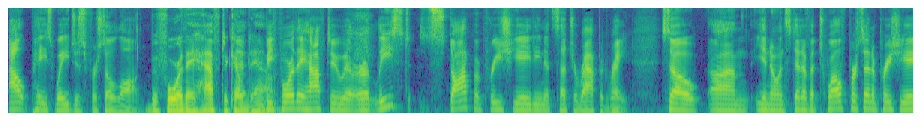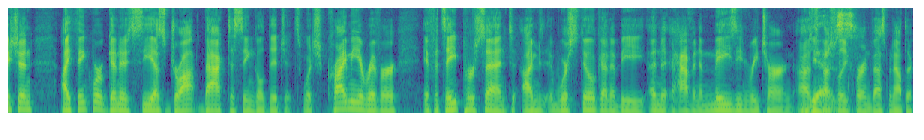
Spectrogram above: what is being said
outpace wages for so long Before they have to come down. Uh, before they have to, or at least stop appreciating at such a rapid rate. So, um, you know, instead of a 12% appreciation, I think we're going to see us drop back to single digits, which Crimea River, if it's 8%, I'm we're still going to be and have an amazing return, uh, Yes. especially for investment out there.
